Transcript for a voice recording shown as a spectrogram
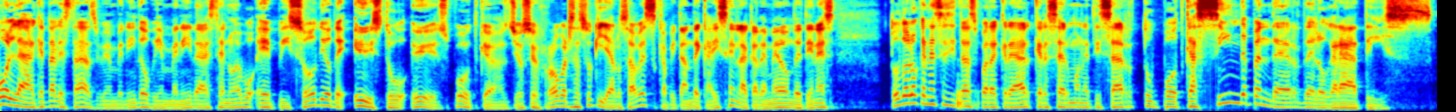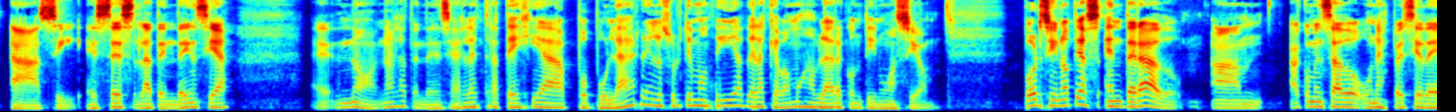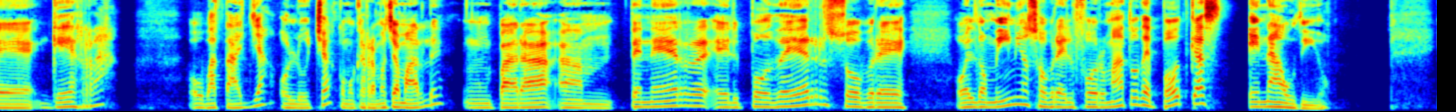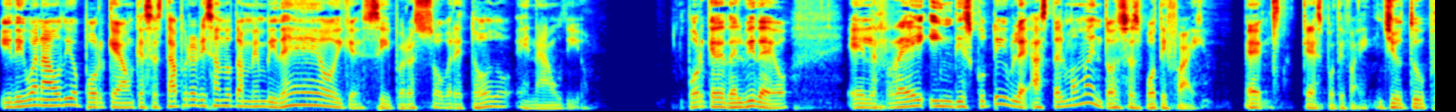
Hola, ¿qué tal estás? Bienvenido, bienvenida a este nuevo episodio de Esto es Podcast. Yo soy Robert Sasuki, ya lo sabes, capitán de Kaizen, la academia donde tienes todo lo que necesitas para crear, crecer, monetizar tu podcast sin depender de lo gratis. Ah, sí, esa es la tendencia. Eh, no, no es la tendencia, es la estrategia popular en los últimos días de la que vamos a hablar a continuación. Por si no te has enterado, ha comenzado una especie de guerra o batalla o lucha, como querramos llamarle, mm, para tener el poder sobre o el dominio sobre el formato de podcast en audio. Y digo en audio porque aunque se está priorizando también video y que sí, pero es sobre todo en audio. Porque desde el video, el rey indiscutible hasta el momento es Spotify. Eh, ¿Qué es Spotify? YouTube.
